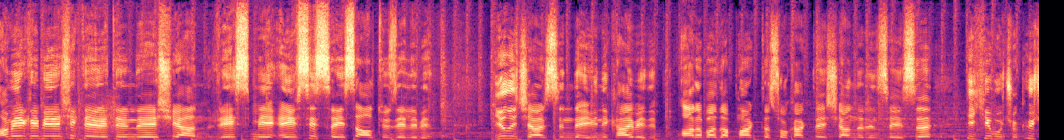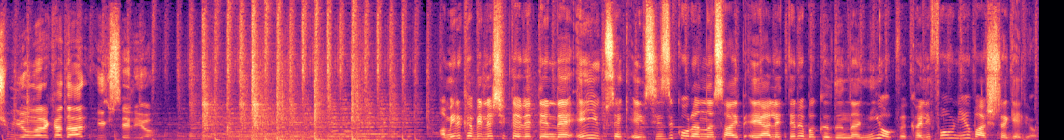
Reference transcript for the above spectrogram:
Amerika Birleşik Devletleri'nde yaşayan resmi evsiz sayısı 650 bin. Yıl içerisinde evini kaybedip arabada, parkta, sokakta yaşayanların sayısı 2,5-3 milyonlara kadar yükseliyor. Amerika Birleşik Devletleri'nde en yüksek evsizlik oranına sahip eyaletlere bakıldığında New York ve Kaliforniya başta geliyor.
